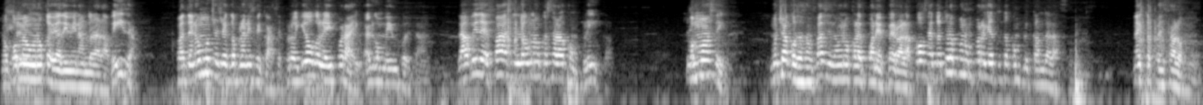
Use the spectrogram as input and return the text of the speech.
No come uno que vaya adivinándole a la vida. Para tener un muchacho hay que planificarse. Pero yo leí por ahí algo muy importante. La vida es fácil, es uno que se la complica. ¿Cómo así? Muchas cosas son fáciles, uno que le pone pero a la cosa. Es que tú le pones un pero ya tú estás complicando el asunto. No hay que pensarlo mucho.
